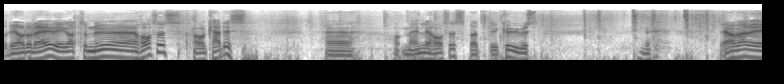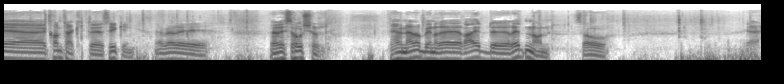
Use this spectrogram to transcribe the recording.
So gjør other det. Vi har gått som nå horses og caddies. Uh, mainly horses, but it could be They are very uh, contact seeking. They're very, very social. They have never been ri- ride, uh, ridden on, so yeah,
